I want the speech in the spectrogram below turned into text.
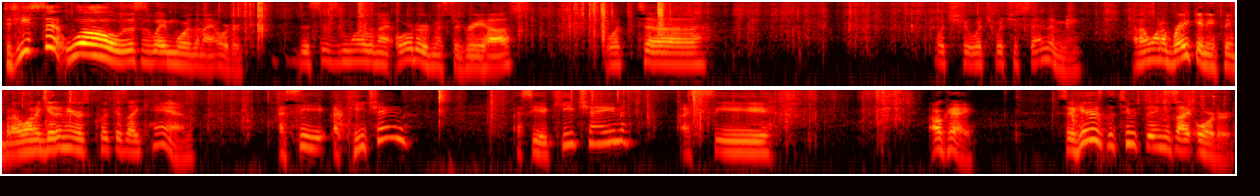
Did he send? Whoa, this is way more than I ordered. This is more than I ordered, Mr. Greehas. What uh, what you what, what you sending me? I don't want to break anything, but I want to get in here as quick as I can. I see a keychain. I see a keychain. I see. Okay. So here's the two things I ordered.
